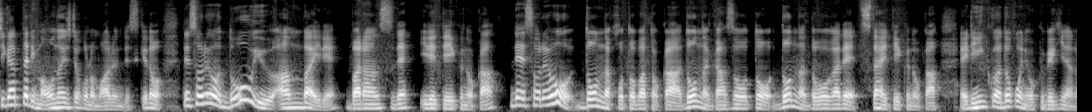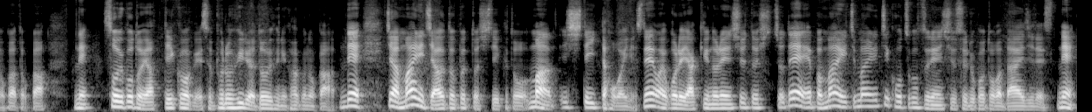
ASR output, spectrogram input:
違ったり、まあ、同じところもあるんですけど、で、それをどういう塩梅で、バランスで入れていくのか。で、それをどんな言葉とか、どんな画像と、どんな動動画で伝えていくのか、リンクはどこに置くべきなのかとか、ね、そういうことをやっていくわけですよ。プロフィールはどういうふうに書くのか。で、じゃあ毎日アウトプットしていくと、まあ、していった方がいいですね。これ野球の練習と一緒で、やっぱ毎日毎日コツコツ練習することが大事ですね。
